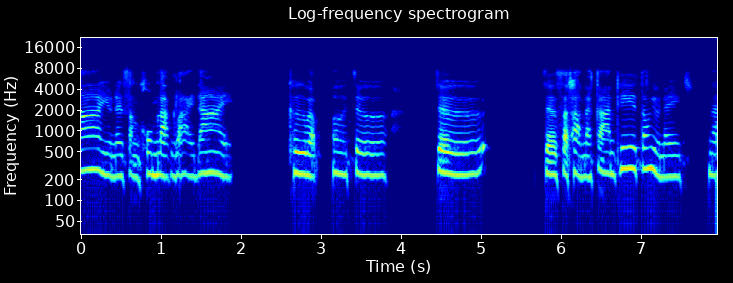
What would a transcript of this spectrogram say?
ได้อยู่ในสังคมหลากหลายได้ คือแบบ เออเจอเจอเจอสถานการณ์ที่ต้องอยู่ในใน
